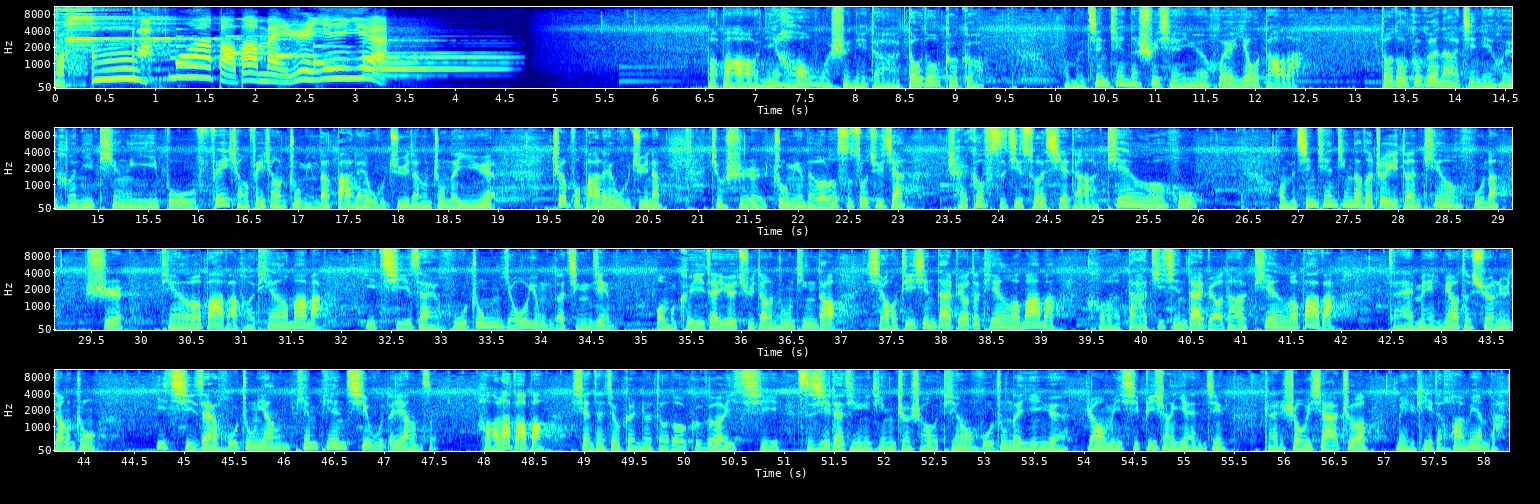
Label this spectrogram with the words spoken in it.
嗯啊，嗯，木二宝宝每日音乐。宝宝你好，我是你的兜兜哥哥。我们今天的睡前音乐会又到了。兜兜哥哥呢，今天会和你听一部非常非常著名的芭蕾舞剧当中的音乐。这部芭蕾舞剧呢，就是著名的俄罗斯作曲家柴可夫斯基所写的《天鹅湖》。我们今天听到的这一段《天鹅湖》呢，是天鹅爸爸和天鹅妈妈一起在湖中游泳的情景。我们可以在乐曲当中听到小提琴代表的天鹅妈妈和大提琴代表的天鹅爸爸，在美妙的旋律当中，一起在湖中央翩翩起舞的样子。好了，宝宝，现在就跟着豆豆哥哥一起仔细的听一听这首《天鹅湖》中的音乐，让我们一起闭上眼睛，感受一下这美丽的画面吧。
